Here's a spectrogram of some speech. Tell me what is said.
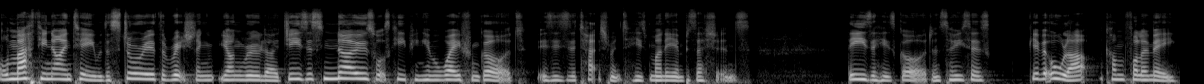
Or Matthew 19, with the story of the rich young ruler, Jesus knows what's keeping him away from God is his attachment to his money and possessions. These are his God. And so he says, Give it all up, come follow me,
